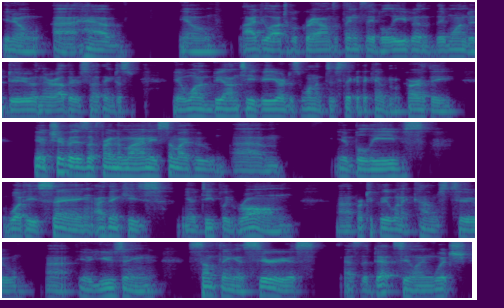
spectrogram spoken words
you know, uh, have you know ideological grounds of things they believe in, they wanted to do, and there are others who I think just you know wanted to be on TV or just wanted to stick it to Kevin McCarthy. You know, Chip is a friend of mine. He's somebody who um, you know believes what he's saying. I think he's you know deeply wrong, uh, particularly when it comes to uh, you know using something as serious as the debt ceiling, which,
